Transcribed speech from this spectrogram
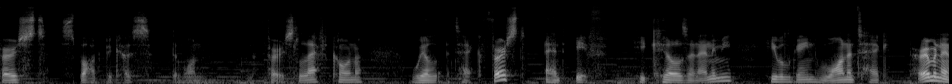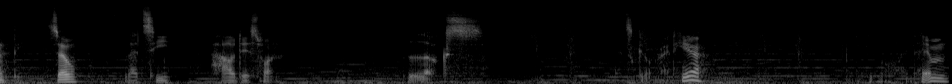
first spot because the one on the first left corner will attack first and if he kills an enemy he will gain one attack permanently. So let's see how this one looks. Let's go right here. He will hit him,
